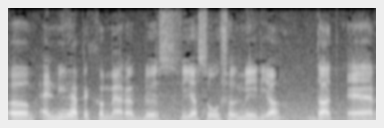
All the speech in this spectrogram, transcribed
Ehm, en nu heb ik gemerkt, dus via social media, dat er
